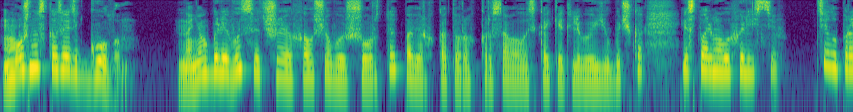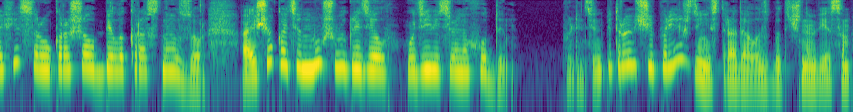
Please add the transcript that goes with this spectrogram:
можно сказать, голым. На нем были выцветшие холщовые шорты, поверх которых красовалась кокетливая юбочка из пальмовых листьев. Тело профессора украшал бело-красный узор, а еще Катин муж выглядел удивительно худым. Валентин Петрович и прежде не страдал избыточным весом,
